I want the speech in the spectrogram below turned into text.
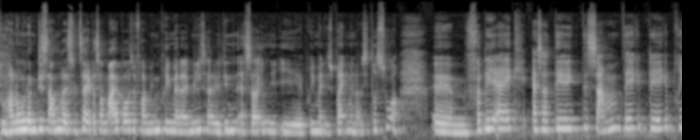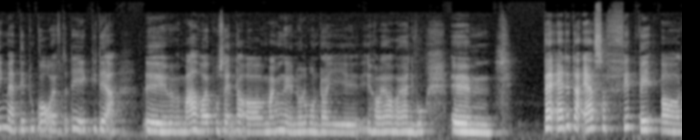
du har nogenlunde de samme resultater som mig, bortset fra mine primære i militær, din, altså i, i, primært i spring, men også i dressur. Øhm, for det er ikke, altså det er ikke det samme, det er ikke, det er ikke primært det, du går efter, det er ikke de der øh, meget høje procenter og mange øh, nulrunder i, i højere og højere niveau. Øhm, hvad er det, der er så fedt ved at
